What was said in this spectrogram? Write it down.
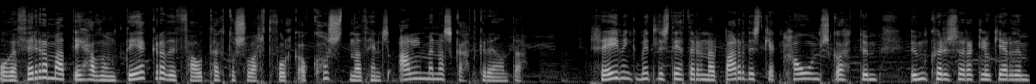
og að þeirra mati hafði hún degrafið fátækt og svart fólk á kostnað hins almenna skattgreðanda. Hreyfing millistéttarinnar barðist gegn háum sköttum, umhverfisreglugerðum,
